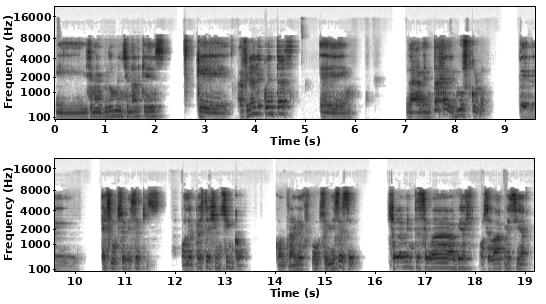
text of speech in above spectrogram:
y se me olvidó mencionar que es que a final de cuentas eh, la ventaja del músculo del Xbox Series X o del PlayStation 5 contra el Xbox Series S solamente se va a ver o se va a apreciar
